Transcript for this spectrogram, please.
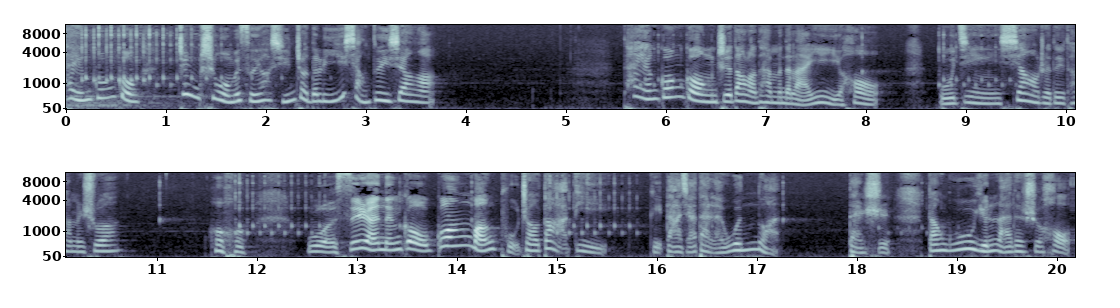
太阳公公正是我们所要寻找的理想对象啊！”太阳公公知道了他们的来意以后，不禁笑着对他们说：“吼吼，我虽然能够光芒普照大地，给大家带来温暖，但是当乌云来的时候，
